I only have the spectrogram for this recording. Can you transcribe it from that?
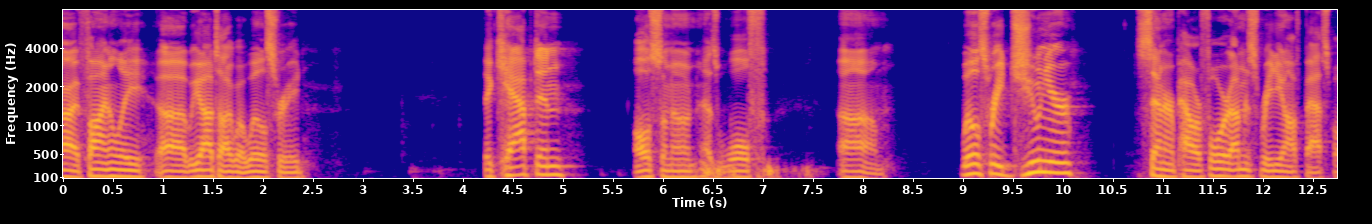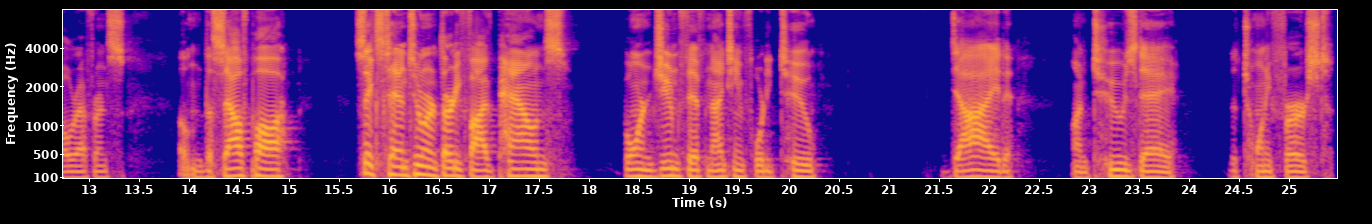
All right, finally, uh, we got to talk about Willis Reed. The captain, also known as Wolf, um, Willis Reed Jr., center, power forward. I'm just reading off basketball reference. Um, the Southpaw, 6'10, 235 pounds, born June 5th, 1942. Died on Tuesday, the 21st.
